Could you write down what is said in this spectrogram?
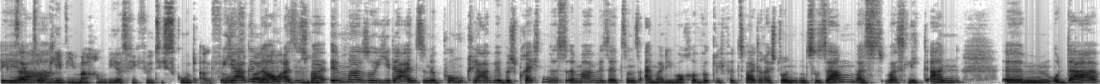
ja. gesagt, so, okay, wie machen wir es, wie fühlt sich's gut an für Ja, genau. Beide? Also es mhm. war immer so jeder einzelne Punkt. Klar, wir besprechen das immer. Wir setzen uns einmal die Woche wirklich für zwei, drei Stunden zusammen. Was, mhm. was liegt an? Ähm, und da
